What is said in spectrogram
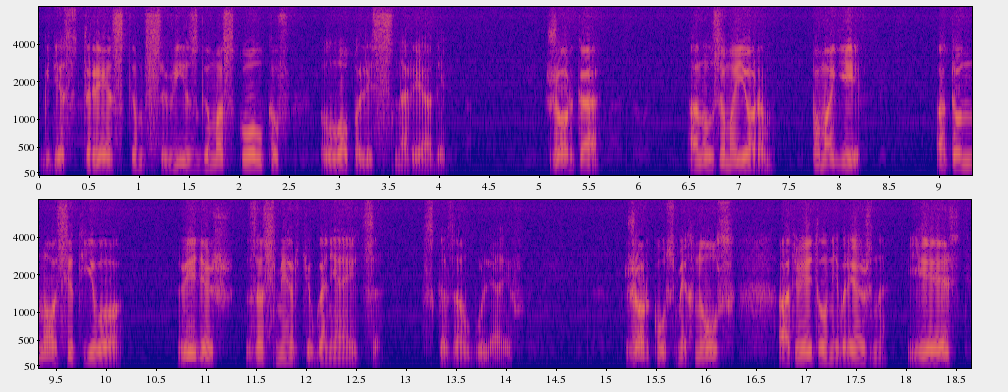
где с треском, с визгом осколков лопались снаряды. «Жорка, а ну за майором, помоги, а то носит его, видишь, за смертью гоняется», — сказал Гуляев. Жорка усмехнулся, ответил небрежно, «Есть»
